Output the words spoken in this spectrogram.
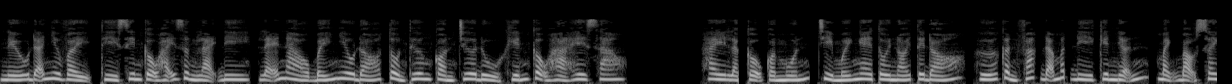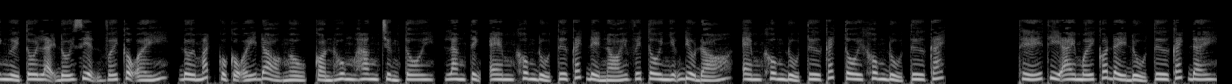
Nếu đã như vậy, thì xin cậu hãy dừng lại đi, lẽ nào bấy nhiêu đó tổn thương còn chưa đủ khiến cậu hà hê sao? Hay là cậu còn muốn, chỉ mới nghe tôi nói tới đó, hứa cần phát đã mất đi kiên nhẫn, mạnh bạo xoay người tôi lại đối diện với cậu ấy, đôi mắt của cậu ấy đỏ ngầu, còn hung hăng chừng tôi, lăng tịnh, em không đủ tư cách để nói với tôi những điều đó, em không đủ tư cách, tôi không đủ tư cách. Thế thì ai mới có đầy đủ tư cách đây?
